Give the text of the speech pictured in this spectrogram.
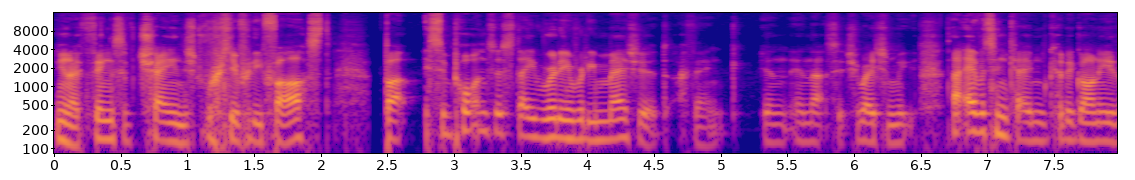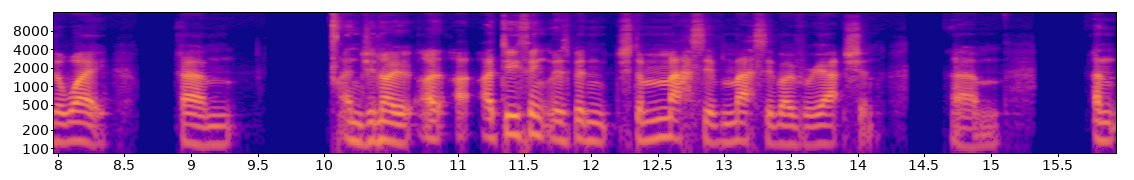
you know, things have changed really, really fast. But it's important to stay really, really measured, I think, in, in that situation. We, that Everton game could have gone either way. Um, and you know, I, I- do think there's been just a massive, massive overreaction. Um, and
